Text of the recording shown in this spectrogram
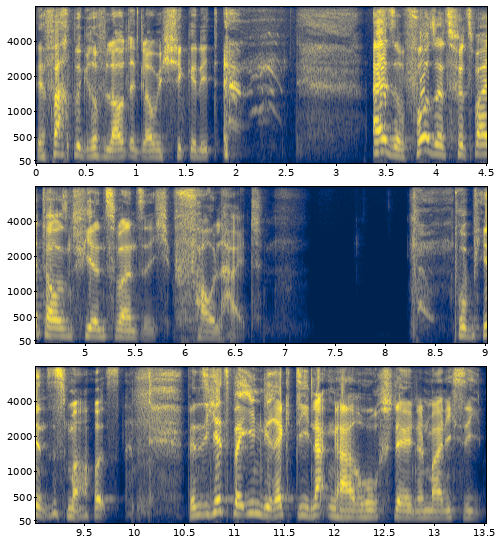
Der Fachbegriff lautet, glaube ich, Schickelit. Also, Vorsatz für 2024. Faulheit. Probieren Sie es mal aus. Wenn sich jetzt bei Ihnen direkt die Nackenhaare hochstellen, dann meine ich Sie.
